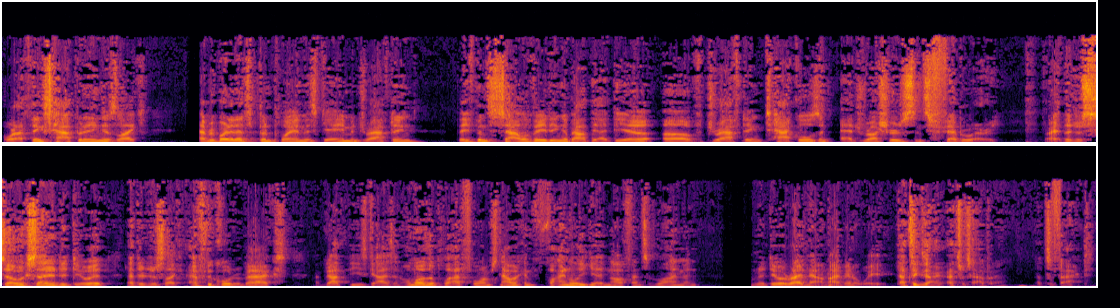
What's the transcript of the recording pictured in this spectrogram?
what I think's happening is like everybody that's been playing this game and drafting, they've been salivating about the idea of drafting tackles and edge rushers since February. Right? They're just so excited to do it that they're just like F the quarterbacks. I've got these guys on all my other platforms. Now I can finally get an offensive lineman. I'm going to do it right now. I'm not going to wait. That's exactly that's what's happening. That's a fact.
